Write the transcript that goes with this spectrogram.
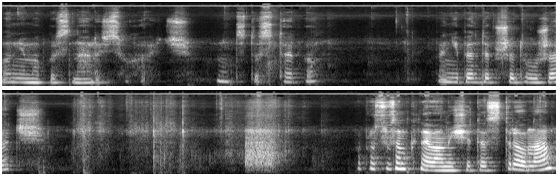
bo nie mogę znaleźć, słuchajcie. Nic to z tego. Ja nie będę przedłużać. Po prostu zamknęła mi się ta strona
